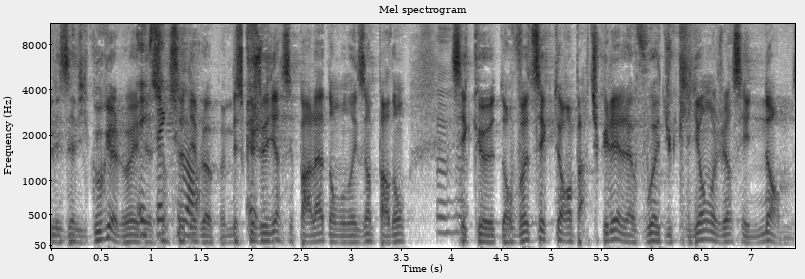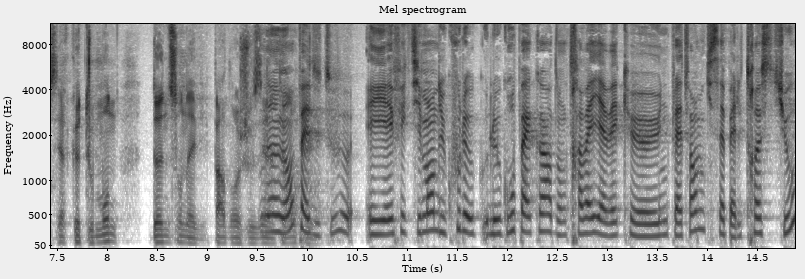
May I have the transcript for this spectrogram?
les avis Google, oui, bien sûr, se développent. Mais ce que je veux dire, c'est par là, dans mon exemple, pardon, mhm. c'est que dans votre secteur en particulier, la voix du client, je veux dire, c'est une norme. C'est-à-dire que tout le monde donne son avis. Pardon, je vous ai Non, non, pas du tout. Et effectivement, du coup, le, groupe Accord donc, travaille avec euh, une plateforme qui s'appelle Trust You,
